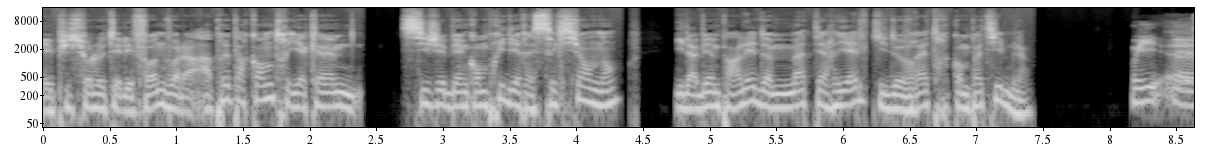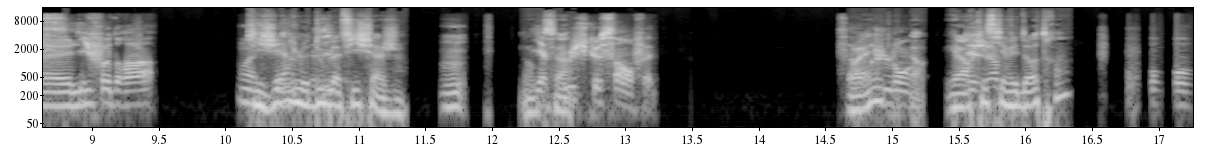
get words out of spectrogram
Et puis sur le téléphone, voilà. Après, par contre, il y a quand même, si j'ai bien compris, des restrictions, non? Il a bien parlé d'un matériel qui devrait être compatible, Oui, euh, il faudra. ouais, qui gère le double affichage. Mm. Donc Il y a ça. plus que ça en fait. Ça ouais. va plus loin. Alors, et alors Déjà- qu'est-ce qu'il y avait d'autre? Pour,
